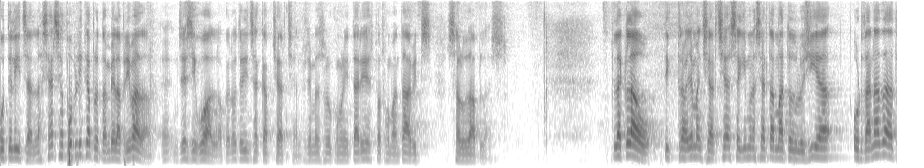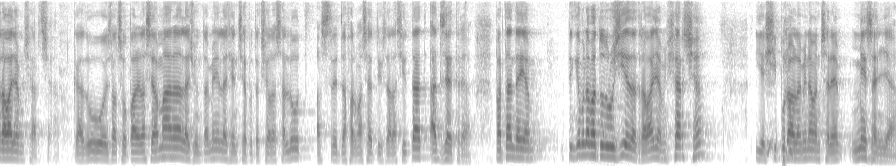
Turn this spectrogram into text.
utilitzen la xarxa pública però també la privada. Eh? Ens és igual, o que no utilitzen cap xarxa. El projecte de salut comunitari és per fomentar hàbits saludables. La clau, treballem en xarxa, seguim una certa metodologia ordenada de treball en xarxa. Cadú és el seu pare i la seva mare, l'Ajuntament, l'Agència de Protecció de la Salut, els 13 farmacèutics de la ciutat, etc. Per tant, dèiem, tinguem una metodologia de treball en xarxa i així probablement avançarem més enllà.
